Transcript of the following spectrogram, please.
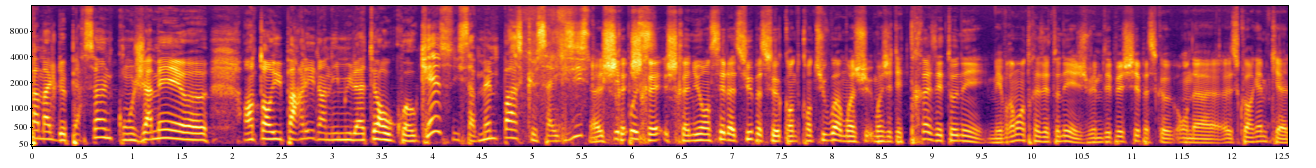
pas mal de personnes qui n'ont jamais euh, entendu parler d'un émulateur ou quoi au caisse. Ils savent même pas ce que ça existe. Ouais, je, serais, je, possi- serais- je serais nuancé là-dessus parce que quand, quand tu vois, moi, j'étais très étonné, mais vraiment très étonné. et Je vais me dépêcher parce qu'on a Square Game qui a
